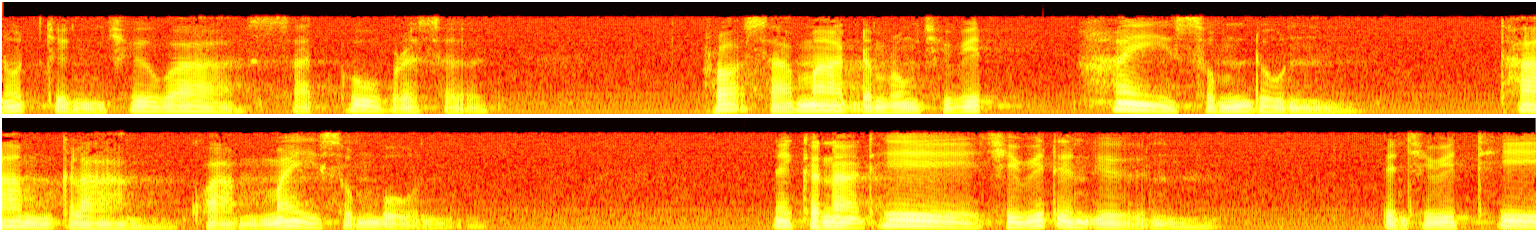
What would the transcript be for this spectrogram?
นุษย์จึงชื่อว่าสัตว์ผู้ประเสริฐ เพราะสามารถดำรงชีวิตให้สมดุล ท่ามกลางความไม่สมบูรณ์ ในขณะที่ชีวิตอื่น ๆ เป็นชีวิตที่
